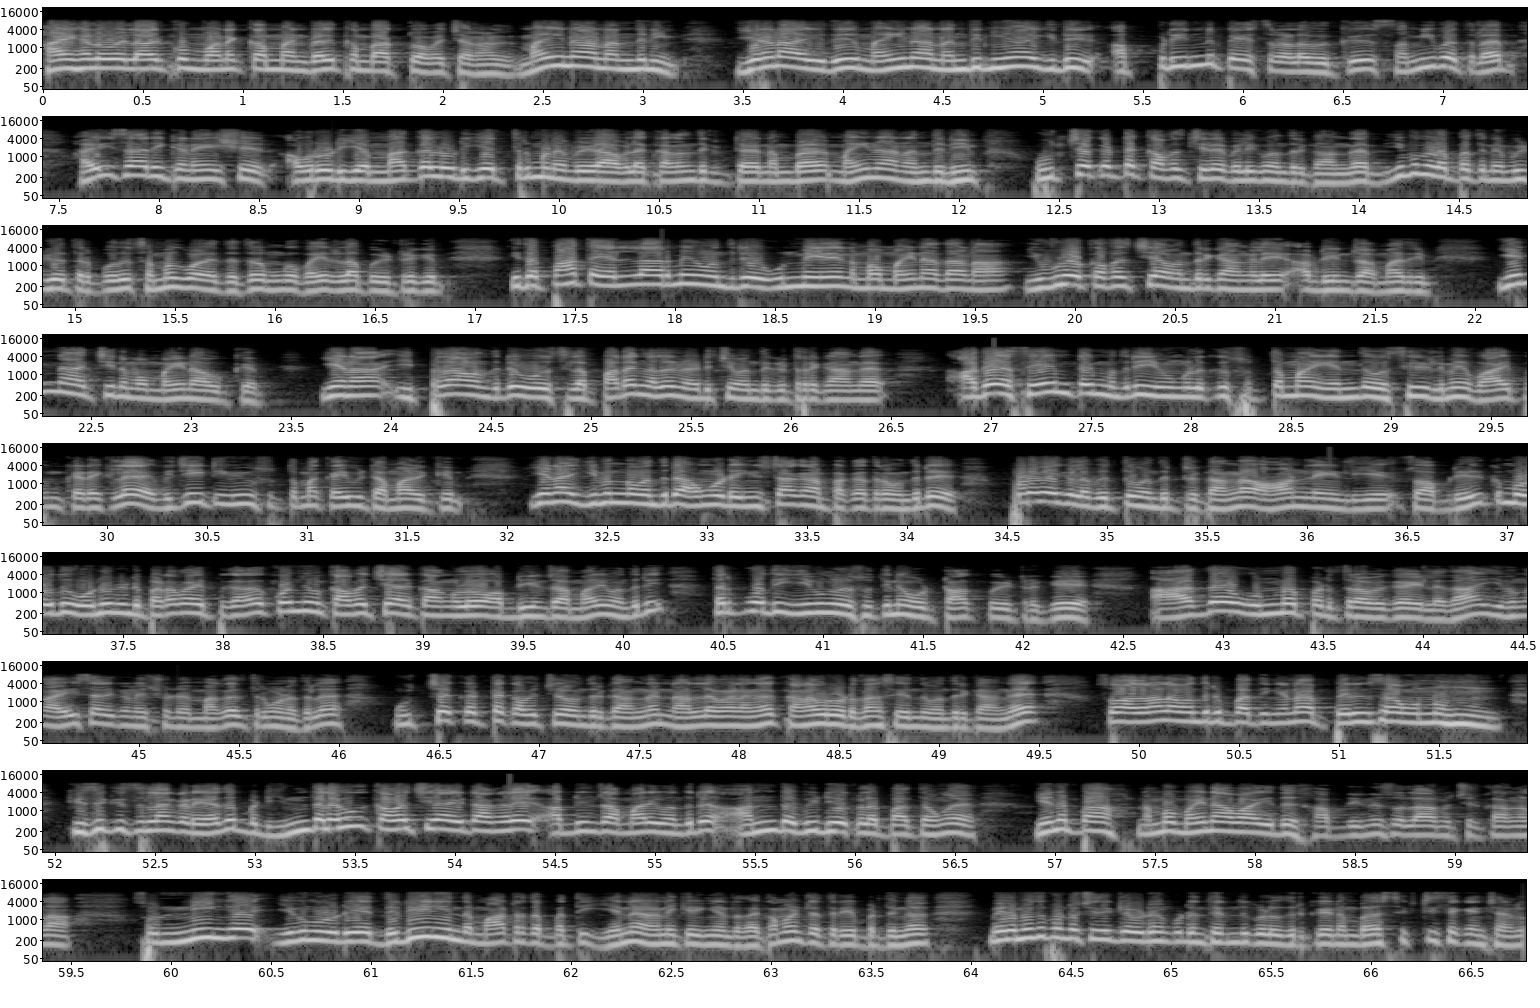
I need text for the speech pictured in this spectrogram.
Hi hello எல்லாருக்கும் வணக்கம் and welcome back to our channel Maina Nandini. என்னடா இது? மைனா நந்தினியா இது? அப்படின்னு பேசுகிற அளவுக்கு சமீபத்தில் ஐசாரி கணேஷ் அவருடைய மகளுடைய திருமண விழாவில் கலந்துக்கிட்ட நம்ம மைனா நந்தினி உச்சக்கட்ட கவர்ச்சியில் வெளியே வந்திருக்காங்க. இவங்களை பற்றின வீடியோ தற்போது சமூக வலைத்தளத்தில் ரொம்ப வைரலாக போயிட்டுருக்கு. இதை பார்த்த எல்லாருமே வந்துட்டு உண்மையிலே நம்ம மைனா தானா? இவ்வளோ கவர்ச்சியாக வந்திருக்காங்களே அப்படின்ற மாதிரி. என்ன ஆச்சு நம்ம மைனாவுக்கு? ஏன்னா இப்போ தான் வந்துட்டு ஒரு சில படங்களை நடித்து வந்துக்கிட்டு இருக்காங்க. அதே சேம் டைம் வந்துட்டு இவங்களுக்கு சுத்தமாக எந்த ஒரு சீரியலுமே வாய்ப்பும் கிடையாது கிடைக்கல. விஜய் டிவியும் சுத்தமாக கைவிட்ட மாதிரி இருக்குது ஏன்னா இவங்க வந்துட்டு அவங்களோட இன்ஸ்டாகிராம் பக்கத்தில் வந்துட்டு புடவைகளை விற்று வந்துட்டு இருக்காங்க ஆன்லைன்லேயே ஸோ அப்படி இருக்கும்போது ஒன்று ரெண்டு பட வாய்ப்புக்காக கொஞ்சம் கவர்ச்சியாக இருக்காங்களோ அப்படின்ற மாதிரி வந்துட்டு தற்போது இவங்களை சுற்றின ஒரு டாக் போயிட்டுருக்கு அதை உண்மைப்படுத்துகிற வகையில் தான் இவங்க ஐசாரி கணேஷோட மகள் திருமணத்தில் உச்சக்கட்ட கவர்ச்சியில் வந்திருக்காங்க. நல்ல வேலைங்க. கணவரோட தான் சேர்ந்து வந்திருக்காங்க. ஸோ அதனால் வந்துட்டு பார்த்தீங்கன்னா பெருசாக ஒன்றும் கிசு கிசுலாம் கிடையாது. பட் இந்த அளவுக்கு கவர்ச்சி ஆகிட்டாங்களே அப்படின்ற மாதிரி வந்துட்டு அந்த வீடியோக்களை பார்த்தவங்க என்னப்பா நம்ம மைனாவா இது? அப்படின்னு சொல்ல ஆரம்பிச்சிருக்காங்களாம். ஸோ நீங்கள் இவங்களுடைய திடீர்னு இந்த மாற்றத்தை பற்றி என்ன நினைக்கிறீங்கன்றத கமெண்ட்டில் தெரியப்படுத்துங்க. மேலும் இது போன்ற செய்திகளை உடனுக்குடன் தெரிந்து கொள்வதற்கு நம்ம சிக்ஸ்டி செகண்ட் சேனல்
